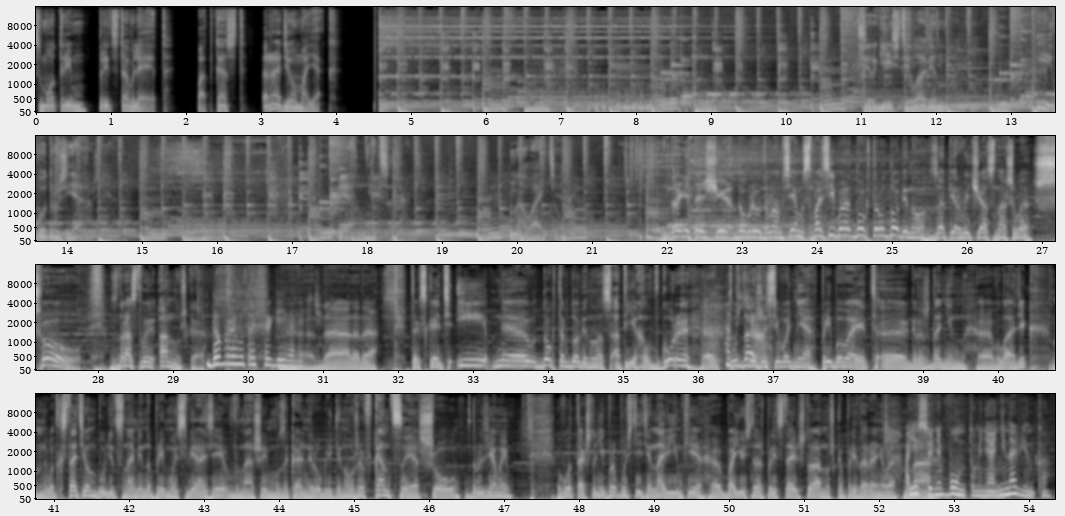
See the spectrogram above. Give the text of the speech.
Смотрим, представляет подкаст Радиомаяк. Сергей Стилавин и его друзья. Пятница. На лайте. Дорогие товарищи, доброе утро вам всем. Спасибо доктору Добину за первый час нашего шоу. Здравствуй, Аннушка. Доброе утро, Сергей Валерьевич. Да, да, да. Так сказать, и э, доктор Добин у нас отъехал в горы. Э, Туда же сегодня прибывает э, гражданин э, Владик. Вот, кстати, он будет с нами на прямой связи в нашей музыкальной рубрике, но уже в конце шоу, друзья мои. Вот, так что не пропустите новинки. Э, Боюсь даже представить, что Аннушка притаранила. А есть сегодня бунт у меня, не новинка.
